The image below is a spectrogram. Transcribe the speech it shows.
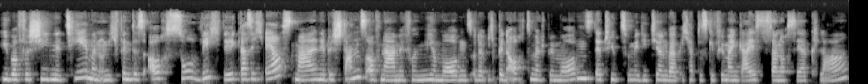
über verschiedene Themen. Und ich finde es auch so wichtig, dass ich erstmal eine Bestandsaufnahme von mir morgens oder ich bin auch zum Beispiel morgens der Typ zu meditieren, weil ich habe das Gefühl, mein Geist ist da noch sehr klar.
